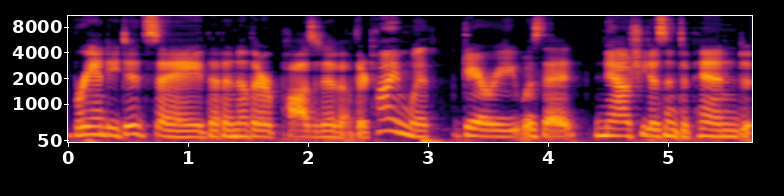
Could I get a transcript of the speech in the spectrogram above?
Brandy did say that another positive of their time with Gary was that now she doesn't depend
